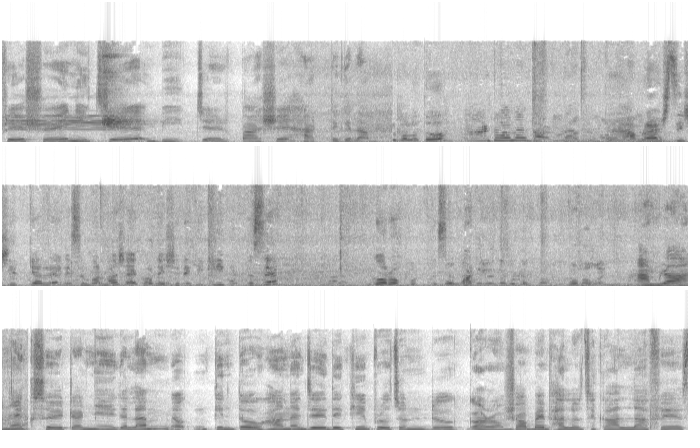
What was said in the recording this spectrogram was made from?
ফ্রেশ হয়ে নিচে বিচের পাশে হাঁটতে গেলাম। বলো তো হ্যাঁ, আমরা আসছি শীতকালে ডিসেম্বর মাস এখন এসে দেখি কি করতেছে। গরম পড়তেছে? আমরা অনেক সোয়েটার নিয়ে গেলাম, কিন্তু ওখানে যে দেখি প্রচণ্ড গরম সবাই ভালো থাকে, আল্লাহ হাফেজ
